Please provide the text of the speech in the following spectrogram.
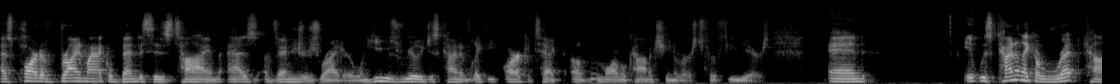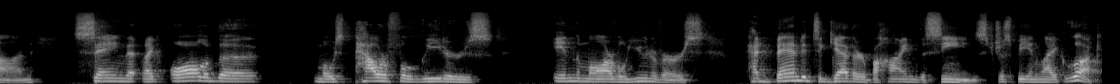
as part of Brian Michael Bendis's time as Avengers writer, when he was really just kind of like the architect of the Marvel Comics universe for a few years. And it was kind of like a retcon saying that like all of the most powerful leaders in the Marvel universe had banded together behind the scenes, just being like, look,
